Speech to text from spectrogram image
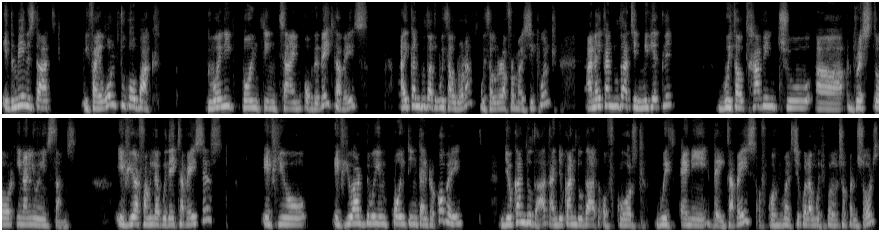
It means that if I want to go back to any point in time of the database, I can do that with Aurora, with Aurora for MySQL, and I can do that immediately without having to uh, restore in a new instance. If you are familiar with databases, if you if you are doing point in time recovery, you can do that, and you can do that, of course, with any database, of course, with SQL and with open source.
